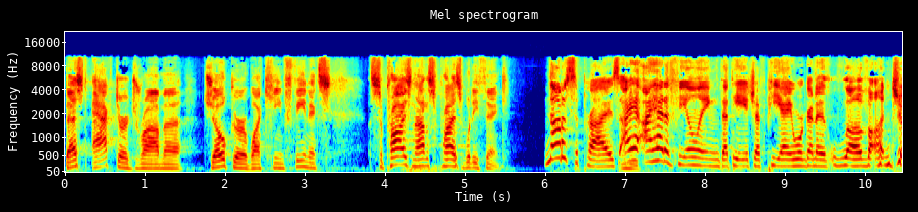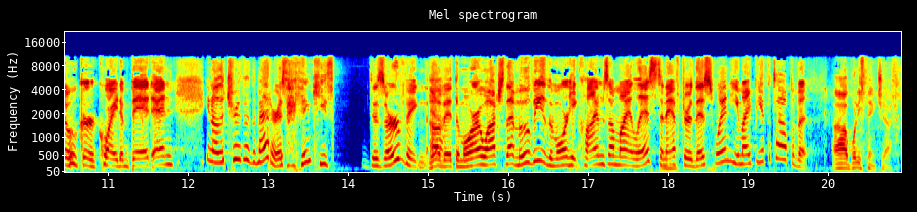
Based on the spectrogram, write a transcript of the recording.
Best Actor Drama, Joker, Joaquin Phoenix. Surprise, not a surprise. What do you think? Not a surprise. I, Mm-hmm. I had a feeling that the HFPA were going to love on Joker quite a bit. And, you know, the truth of the matter is, I think he's deserving of it. The more I watch that movie, the more he climbs on my list. And after this win, he might be at the top of it. Uh, what do you think, Jeff?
